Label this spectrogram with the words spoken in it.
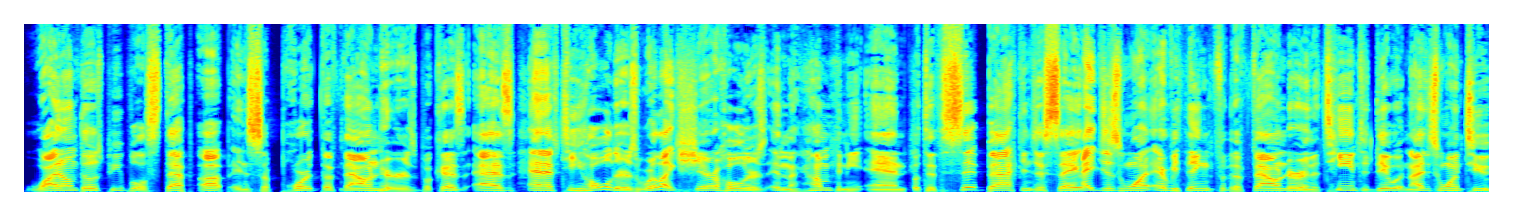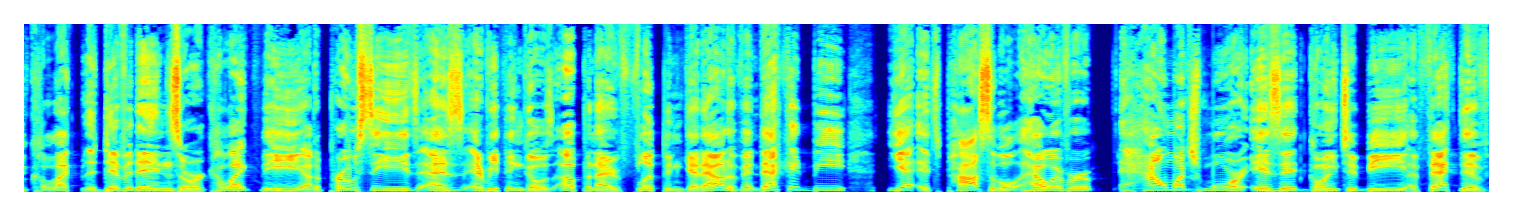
why don't those people step up and support the founders? Because as NFT holders, we're like shareholders in the company. And to sit back and just say, I just want everything for the founder and the team to do it, and I just want to collect the dividends or collect the uh, the proceeds as everything goes up and I flip and get out of it. That could be, yeah, it's possible. However, how much more is it going to be effective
